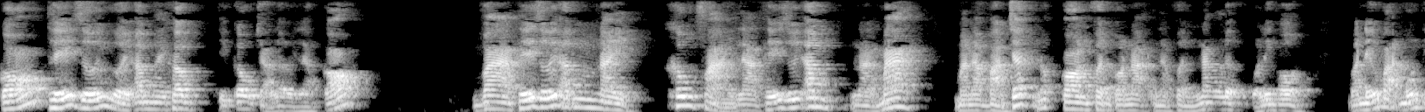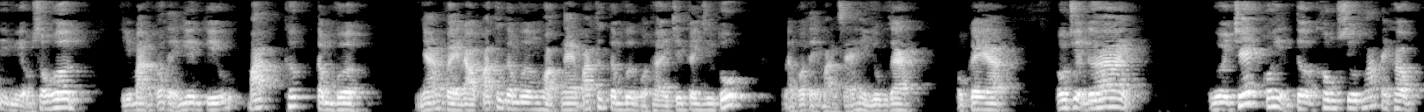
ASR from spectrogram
có thế giới người âm hay không? Thì câu trả lời là có. Và thế giới âm này không phải là thế giới âm, là ma, mà là bản chất. Nó còn phần còn lại là phần năng lượng của linh hồn. Và nếu bạn muốn tìm hiểu sâu hơn, thì bạn có thể nghiên cứu bát thức tâm vương. Nhá, về đọc bát thức tâm vương hoặc nghe bát thức tâm vương của thầy trên kênh youtube là có thể bạn sẽ hình dung ra. Ok ạ. À. câu chuyện thứ hai. Người chết có hiện tượng không siêu thoát hay không?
